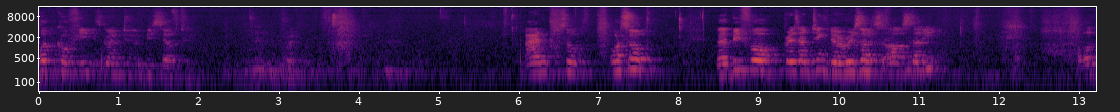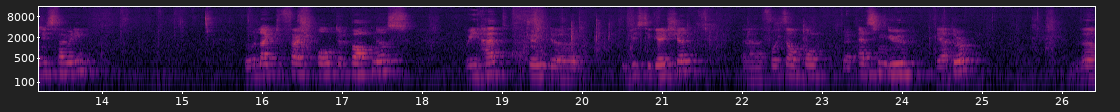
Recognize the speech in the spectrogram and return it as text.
hot coffee is going to be served to you. And so, also, uh, before presenting the results of our study about this family, we would like to thank all the partners we had during the investigation. Uh, for example, the Helsingør Theater, the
